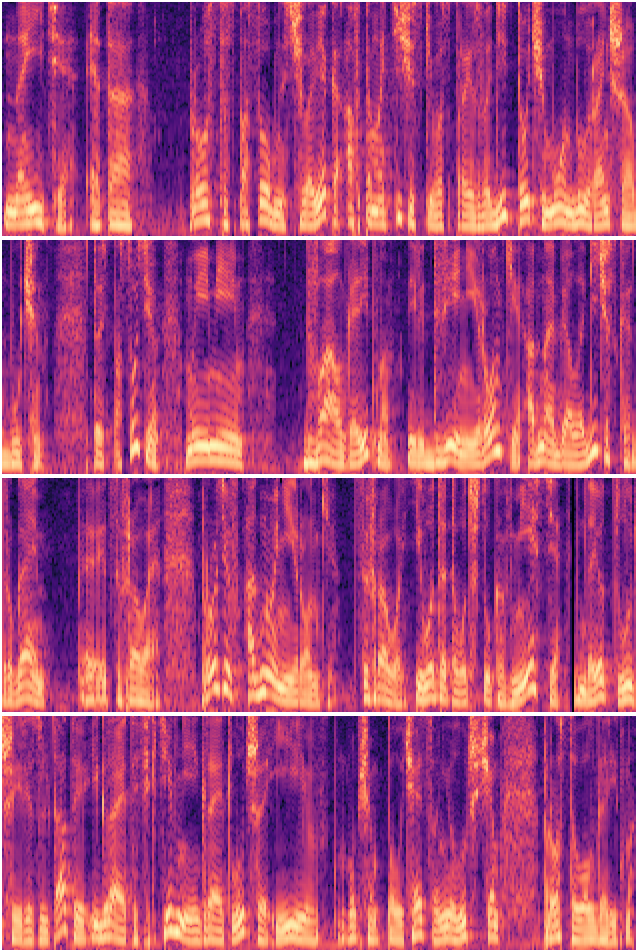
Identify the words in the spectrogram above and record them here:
наитие – это просто способность человека автоматически воспроизводить то, чему он был раньше обучен. То есть, по сути, мы имеем два алгоритма или две нейронки, одна биологическая, другая э, цифровая, против одной нейронки цифровой. И вот эта вот штука вместе дает лучшие результаты, играет эффективнее, играет лучше и, в общем, получается у нее лучше, чем просто у алгоритма.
